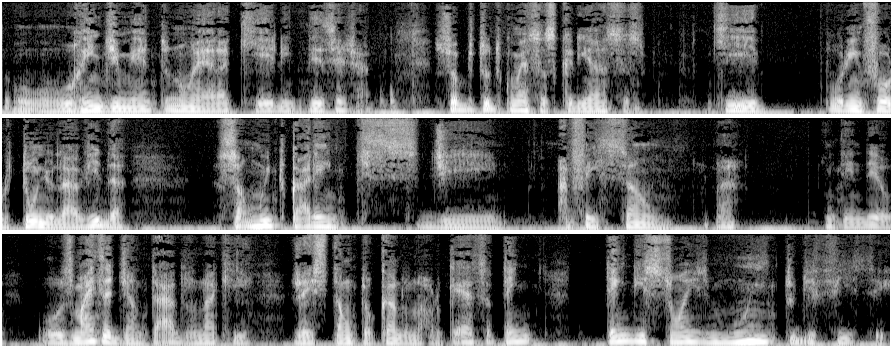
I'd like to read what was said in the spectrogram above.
o, o rendimento não era aquele desejado. Sobretudo com essas crianças que, por infortúnio da vida, são muito carentes de afeição, né? Entendeu? Os mais adiantados, né, que já estão tocando na orquestra, têm, têm lições muito difíceis,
